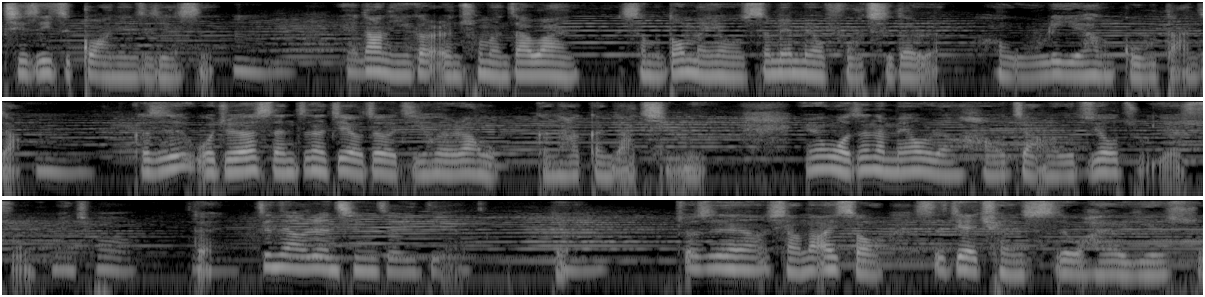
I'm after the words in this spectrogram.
其实一直挂念这件事。嗯，因为当你一个人出门在外，什么都没有，身边没有扶持的人，很无力也很孤单这样。嗯。可是我觉得神真的借由这个机会让我跟他更加亲密，因为我真的没有人好讲了，我只有主耶稣。没错。对，真的要认清这一点。对，就是想到一首世界全是我，还有耶稣，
